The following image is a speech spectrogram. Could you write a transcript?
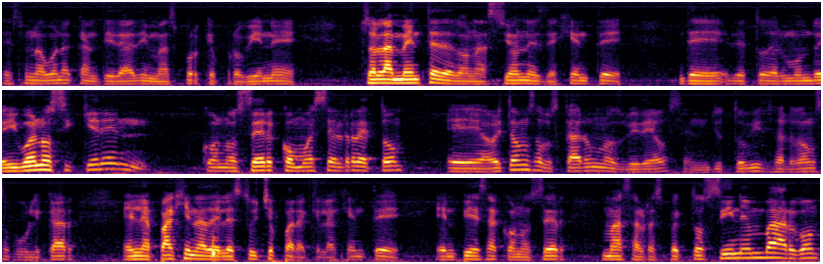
es una buena cantidad y más porque proviene solamente de donaciones de gente de, de todo el mundo. Y bueno, si quieren conocer cómo es el reto, eh, ahorita vamos a buscar unos videos en YouTube y se los vamos a publicar en la página del estuche para que la gente empiece a conocer más al respecto. Sin embargo,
